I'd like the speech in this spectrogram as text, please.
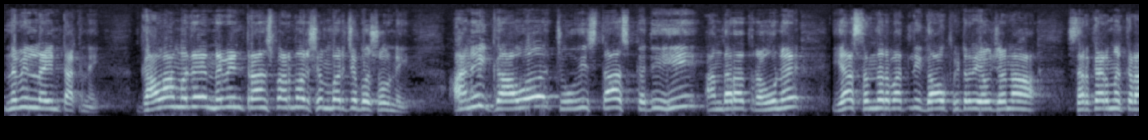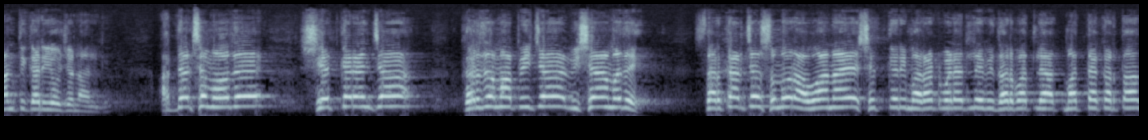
नवीन लाईन टाकणे गावामध्ये नवीन ट्रान्सफॉर्मर शंभरचे बसवणे आणि गावं चोवीस तास कधीही अंधारात राहू नये या संदर्भातली गाव फिटर योजना सरकारनं क्रांतिकारी योजना आणली. अध्यक्ष महोदय शेतकऱ्यांच्या कर्जमाफीच्या विषयामध्ये सरकारच्या समोर आव्हान आहे. शेतकरी मराठवाड्यातले विदर्भातले आत्महत्या करतात.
